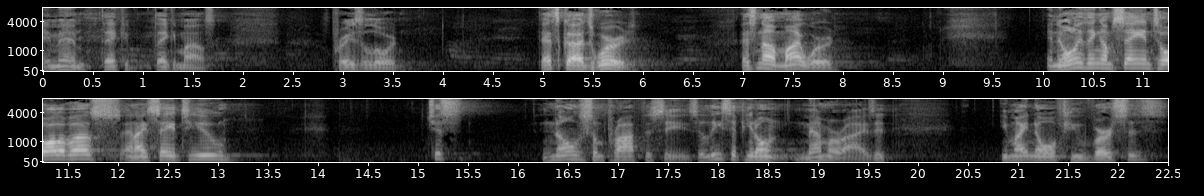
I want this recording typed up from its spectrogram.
Amen. Thank you. Thank you, Miles. Praise the Lord. That's God's word. That's not my word. And the only thing I'm saying to all of us, and I say it to you, just know some prophecies. At least if you don't memorize it, you might know a few verses.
